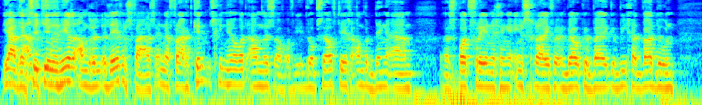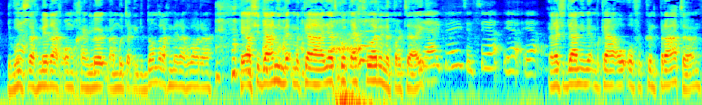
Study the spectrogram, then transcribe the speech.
Ja, dan zit je in een hele andere levensfase. En dan vraagt het kind misschien heel wat anders. Of, of je loopt zelf tegen andere dingen aan. Eh, sportverenigingen inschrijven. In welke wijken, wie gaat wat doen. De woensdagmiddag omgang leuk, maar moet dat niet de donderdagmiddag worden? Kijk, als je daar niet met elkaar... Ja, het komt echt voor in de praktijk. Ja, ik weet het. Ja, ja, ja. En als je daar niet met elkaar over kunt praten...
